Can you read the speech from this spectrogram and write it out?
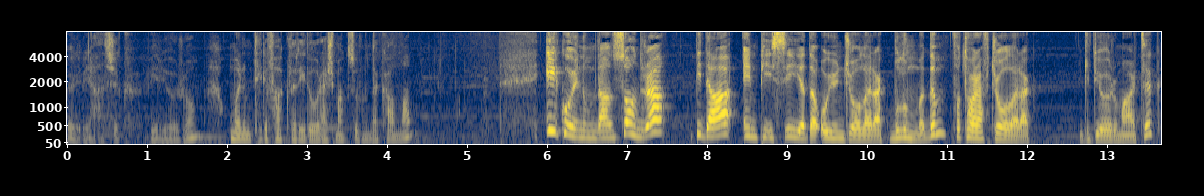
böyle birazcık veriyorum. Umarım telif haklarıyla uğraşmak zorunda kalmam. İlk oyunumdan sonra bir daha NPC ya da oyuncu olarak bulunmadım. Fotoğrafçı olarak gidiyorum artık.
